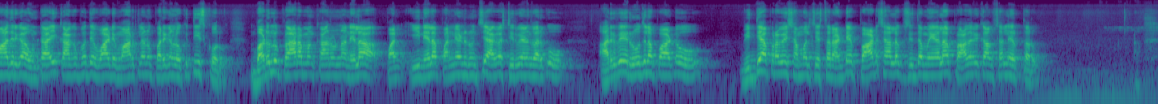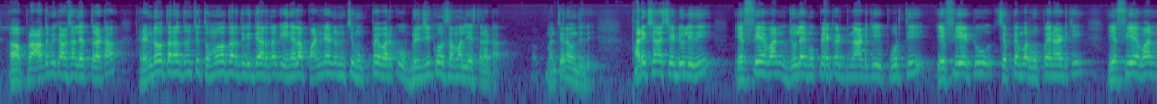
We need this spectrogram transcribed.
మాదిరిగా ఉంటాయి. కాకపోతే వాటి మార్కులను పరిగణలోకి తీసుకోరు. బడులు ప్రారంభం కానున్న నెల పన్ ఈ నెల పన్నెండు నుంచి ఆగస్టు ఇరవై ఎనిమిది వరకు అరవై రోజుల పాటు విద్యా ప్రవేశం అమలు చేస్తారు. అంటే పాఠశాలకు సిద్ధమయ్యేలా ప్రాథమిక అంశాలు నేర్పుతారు. ప్రాథమిక అంశాలు చెప్తారట. రెండవ తరగతి నుంచి తొమ్మిదవ తరగతి విద్యార్థులకు ఈ నెల పన్నెండు నుంచి ముప్పై వరకు బ్రిడ్జి కోర్స్ అమలు చేస్తారట. మంచిగానే ఉంది ఇది. పరీక్షల షెడ్యూల్ ఇది. ఎఫ్ఏ వన్ జూలై ముప్పై ఒకటి నాటికి పూర్తి ఎఫ్ఏ టూ సెప్టెంబర్ ముప్పై నాటికి ఎఫ్ఏ వన్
